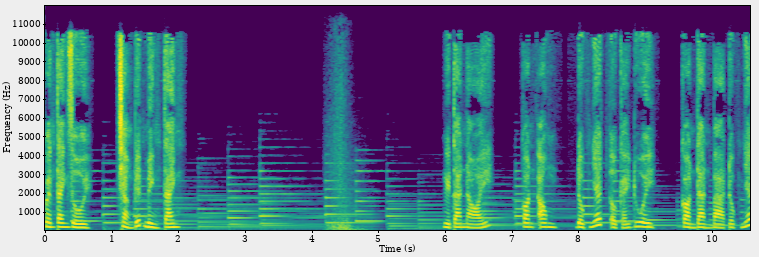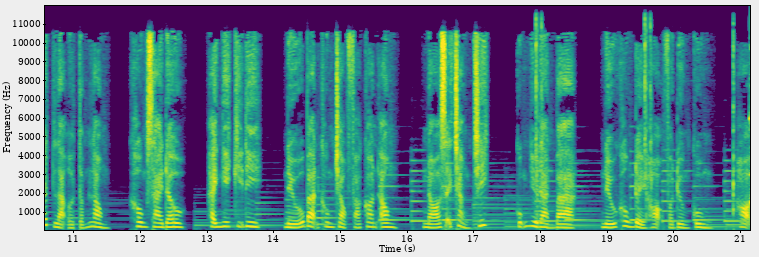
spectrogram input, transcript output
quen tanh rồi, chẳng biết mình tanh. Người ta nói con ong, độc nhất ở cái đuôi, còn đàn bà độc nhất là ở tấm lòng. Không sai đâu, hãy nghĩ kỹ đi, nếu bạn không chọc phá con ong, nó sẽ chẳng trích cũng như đàn bà, nếu không đẩy họ vào đường cùng, họ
